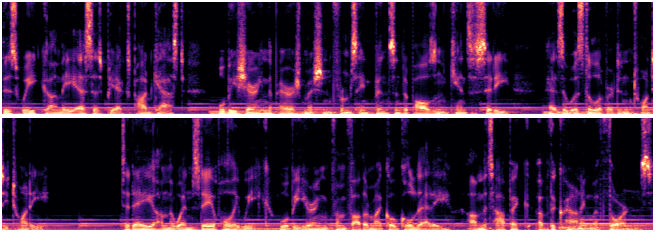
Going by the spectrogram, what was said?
This week on the SSPX podcast, we'll be sharing the parish mission from St. Vincent de Paul's in Kansas City as it was delivered in 2020. Today, on the Wednesday of Holy Week, we'll be hearing from Father Michael Goldade on the topic of the crowning with thorns.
